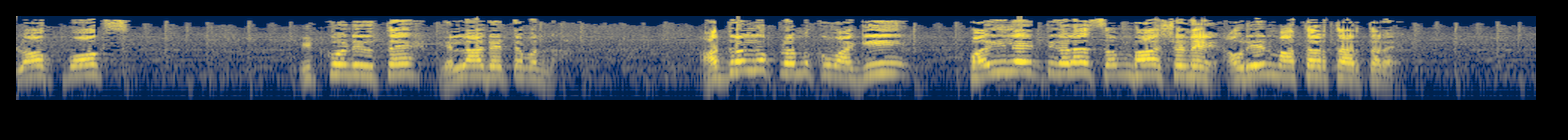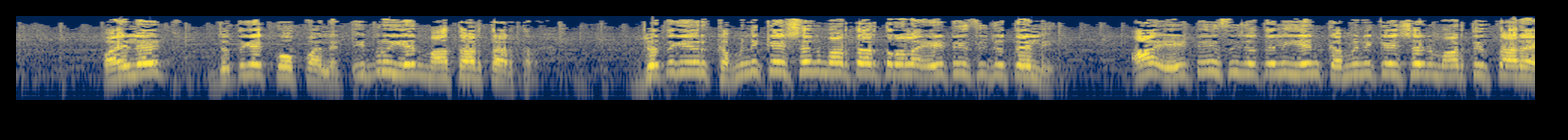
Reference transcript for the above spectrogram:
ಬ್ಲಾಕ್ ಬಾಕ್ಸ್ ಇಟ್ಕೊಂಡಿರುತ್ತೆ ಎಲ್ಲಾ ಡೇಟಾವನ್ನ. ಅದರಲ್ಲೂ ಪ್ರಮುಖವಾಗಿ ಪೈಲಟ್ಗಳ ಸಂಭಾಷಣೆ. ಅವ್ರು ಏನ್ ಮಾತಾಡ್ತಾ ಇರ್ತಾರೆ? ಪೈಲಟ್ ಜೊತೆಗೆ ಕೋ ಪೈಲಟ್ ಇಬ್ರು ಏನ್ ಮಾತಾಡ್ತಾ ಇರ್ತಾರೆ? ಜೊತೆಗೆ ಇವ್ರು ಕಮ್ಯುನಿಕೇಶನ್ ಮಾಡ್ತಾ ಇರ್ತಾರಲ್ಲ ಎ ಟಿ ಸಿ ಜೊತೆಯಲ್ಲಿ. ಆ ಎ ಟಿ ಸಿ ಜೊತೆಯಲ್ಲಿ ಏನ್ ಕಮ್ಯುನಿಕೇಶನ್ ಮಾಡ್ತಿರ್ತಾರೆ?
